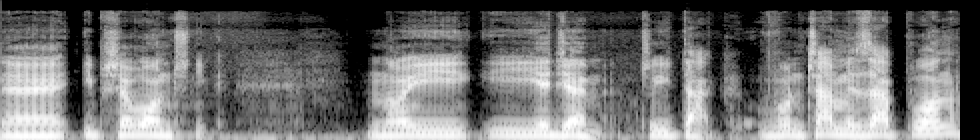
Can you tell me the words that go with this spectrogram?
e, i przełącznik. No i, i jedziemy. Czyli tak, włączamy zapłon,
